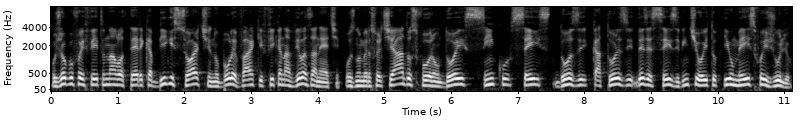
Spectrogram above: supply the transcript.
O jogo foi feito na lotérica Big Sorte, no Boulevard, que fica na Vila Zanetti. Os números sorteados foram 2, 5, 6, 12, 14, 16 e 28 e o mês foi julho.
